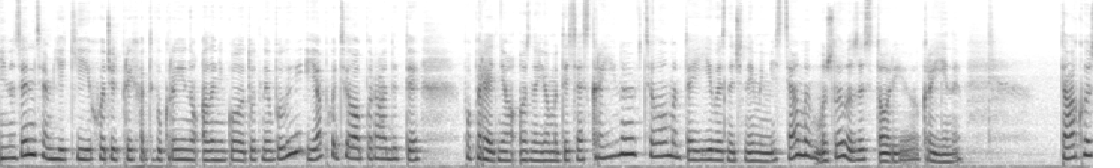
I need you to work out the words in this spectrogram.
Іноземцям, які хочуть приїхати в Україну, але ніколи тут не були, я б хотіла порадити попередньо ознайомитися з країною в цілому та її визначними місцями, можливо, з історією країни. Також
